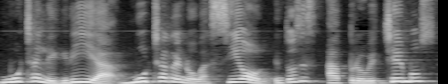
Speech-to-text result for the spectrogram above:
mucha alegría, mucha renovación. Entonces, aprovechemos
